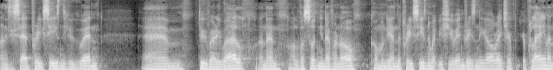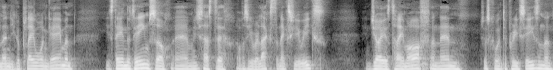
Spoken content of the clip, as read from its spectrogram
and as he said, pre-season he could go in, um, do very well, and then all of a sudden you never know. Coming the end of pre-season, there might be a few injuries, and you go right, you're, you're playing, and then you could play one game and you stay in the team. So um, he just has to obviously relax the next few weeks, enjoy his time off, and then just go into pre-season and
